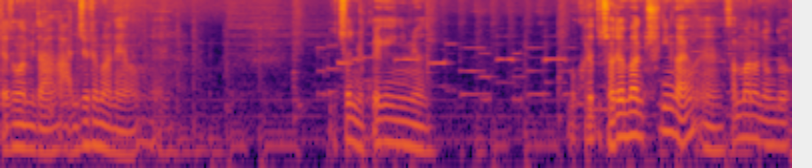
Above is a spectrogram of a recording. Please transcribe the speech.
죄송합니다. 안 저렴하네요. 예. 2,600엔이면 뭐 그래도 저렴한 축인가요? 예, 3만 원 정도.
